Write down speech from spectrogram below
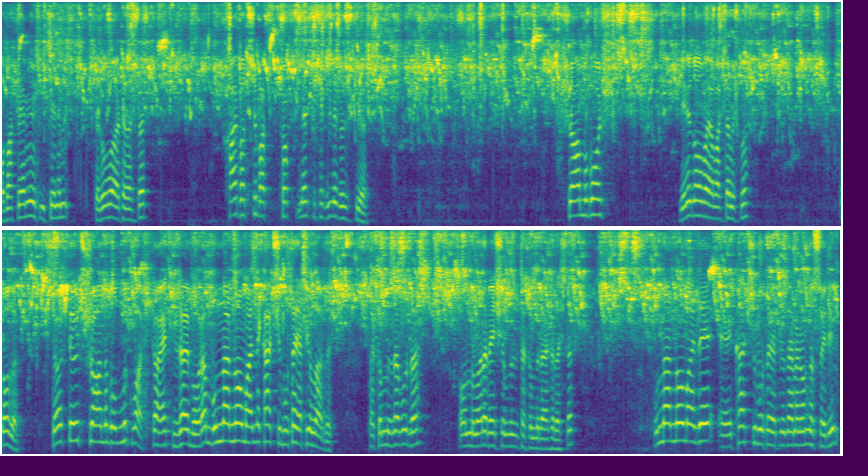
Odaklayamıyorum ki iki elim dolu arkadaşlar. Kalp atışı bak çok net bir şekilde gözüküyor. Şu an bu boş. Yeni dolmaya başlamış bu. Dolu. 4'te 3 şu anda doluluk var. Gayet güzel bir oran. Bunlar normalde kaç yumurta yapıyorlardır. Takımımız da burada. 10 numara 5 yıldız bir takımdır arkadaşlar. Bunlar normalde e, kaç yumurta yapıyordu hemen onu da söyleyeyim.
